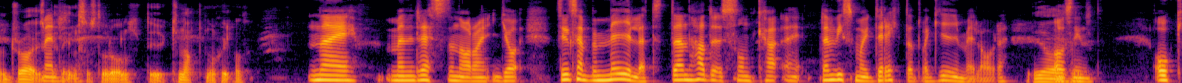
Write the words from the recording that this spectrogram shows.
Och Drive Men- spelar inte så stor roll, det är ju knappt någon skillnad. Nej, men resten av dem, jag, till exempel mejlet, den hade sån, eh, den visste man ju direkt att det var Gmail av det. Ja, av sin, och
